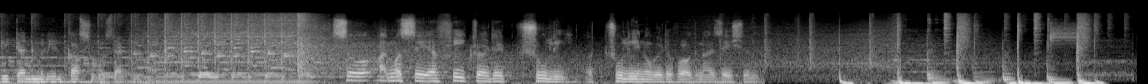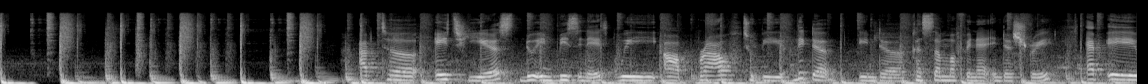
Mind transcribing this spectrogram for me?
the 10 million customers that we have. So I must say FE Credit truly, a truly innovative organization. After eight years doing business, we are proud to be leader in the consumer finance industry. FE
